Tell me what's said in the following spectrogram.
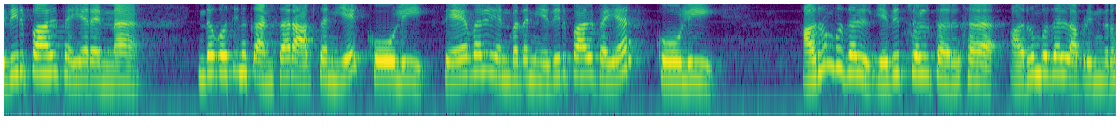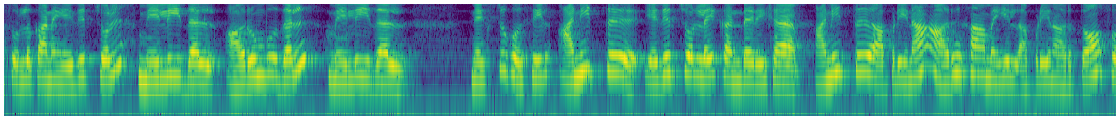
எதிர்ப்பால் பெயர் என்ன? இந்த கொஸ்டினுக்கு ஆன்சர் ஆப்ஷன் ஏ கோழி. சேவல் என்பதன் எதிர்ப்பால் பெயர் கோழி. அரும்புதல் எதிர்ச்சொல் தருக. அரும்புதல் அப்படிங்கிற சொல்லுக்கான எதிர்ச்சொல் மெலிதல். அரும்புதல் மெலிதல். நெக்ஸ்ட் கொஸ்டின் அனித்து எதிர்ச்சொல்லை கண்டறிக. அனித்து அப்படின்னா அருகாமையில் அப்படின்னு அர்த்தம். ஸோ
